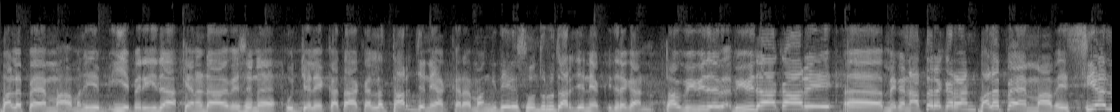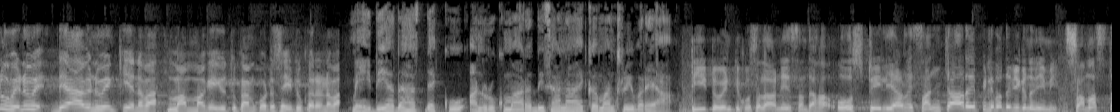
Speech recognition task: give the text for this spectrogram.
බලපෑම් මන ඊය පෙරීදා කැනඩා වෙසෙන පුද්ජලෙක් කතා කරලා තර්ජනයක් කර මං ඒක සොඳුරු තර්ජනයක් විදිර ගන්න. තව විවිධාකාරයේ මේක නතර කරන්න බලපෑම්මාවේ සියල්ලු වෙනුවේ දෙයා වෙනුවෙන් කියනවා මංමගේ යුතුකම් කොටස ඉටු කරනවා. මෙහිදී අදහස් දැක්වූ අනුරුකුමාර දිසානායක මන්ත්‍රීවරයා. ටීටවෙන්ටි කුසලානය සඳහා ඕස්ට්‍රේලියාවේ සංචාරය පිළිබඳ විගණනීම සමස්ත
